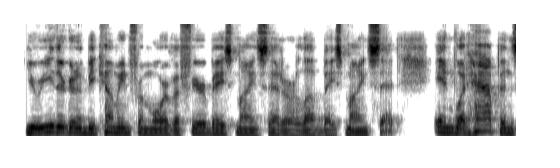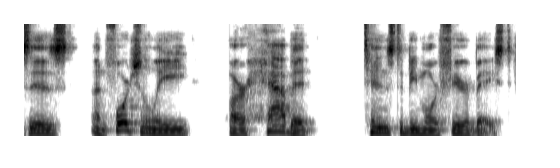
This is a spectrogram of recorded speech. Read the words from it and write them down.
you're either going to be coming from more of a fear-based mindset or a love-based mindset and what happens is unfortunately our habit tends to be more fear based.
